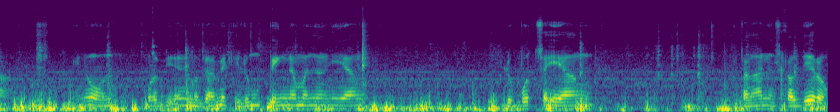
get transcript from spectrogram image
Ah, inoon murag di na ni magamit ilumping naman ang iyang lubot sa iyang tanganan sa kaldero.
